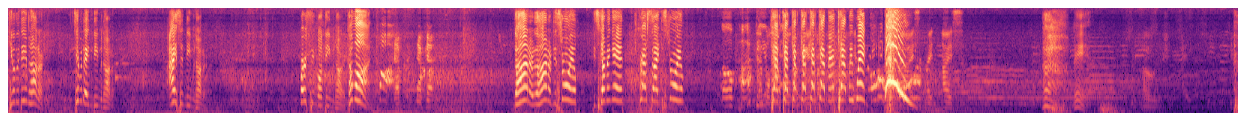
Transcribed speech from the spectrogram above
Kill the demon hunter. Intimidating demon hunter. Icing demon hunter. Bursting on demon hunter. Come on. Cap, cap, cap. The hunter. The hunter. Destroy him. He's coming in. Crash site. Destroy him. Oh, Poppy. Cap, cap, cap, cap, cap, cap, man. Cap. We win. Woo! Nice, nice, nice. man. Oh,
